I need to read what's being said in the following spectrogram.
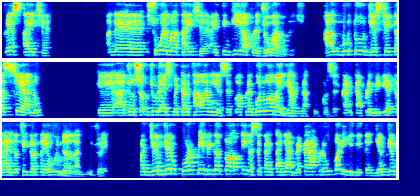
પ્રેસ થાય છે અને શું એમાં થાય છે આઈ થિંક એ આપણે જોવાનું રહેશે. હાલ પૂરતું જે સ્ટેટસ છે આનું, કે આ જો સબજુડાઇઝ મેટર થવાની હશે, તો આપણે બોલવામાં ધ્યાન રાખવું પડશે. કારણ કે આપણે મીડિયા ટ્રાયલ નથી કરતા, એવું ના લાગવું જોઈએ. પણ જેમ જેમ કોર્ટની વિગતો આવતી હશે કારણ કે આજે આ મેટર આપણે ઉપાડી લીધી તો જેમ જેમ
